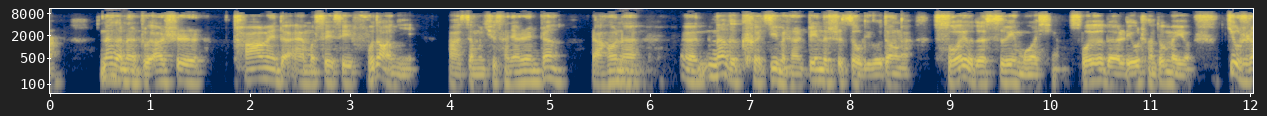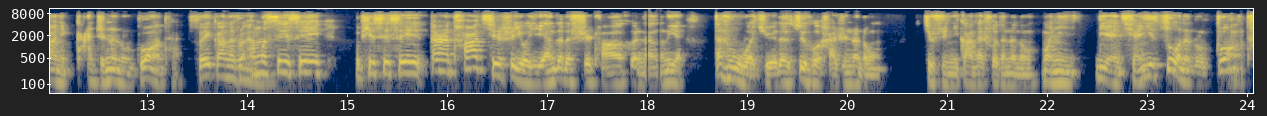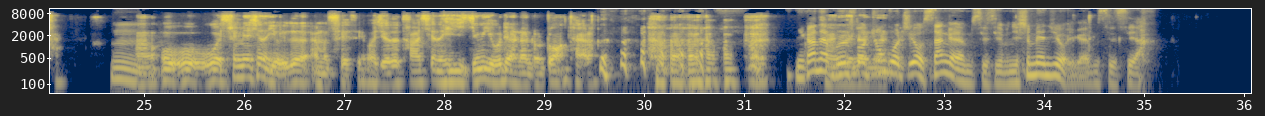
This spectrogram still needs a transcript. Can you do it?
那个呢，主要是他们的 MCC 辅导你啊，怎么去参加认证。然后呢，呃，那个课基本上真的是走流动了，所有的思维模型、所有的流程都没有，就是让你感知那种状态。所以刚才说 MCC。PCC 当然，它其实是有严格的时长和能力，但是我觉得最后还是那种，就是你刚才说的那种往你眼前一坐那种状态。嗯啊，我我我身边现在有一个 MCC，我觉得他现在已经有点那种状态了。你刚才不是说中国只有三个 MCC 吗？你身边就有一个 MCC 啊？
